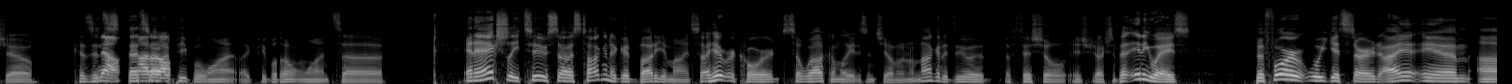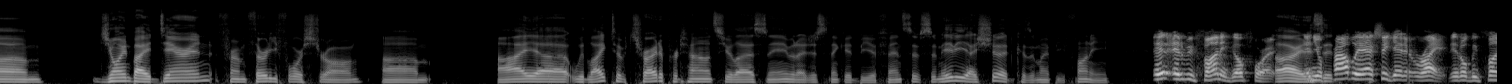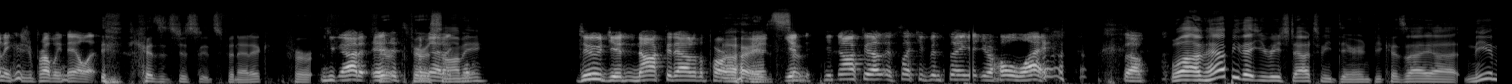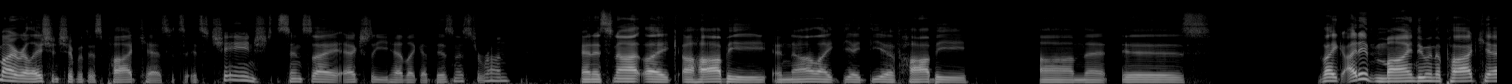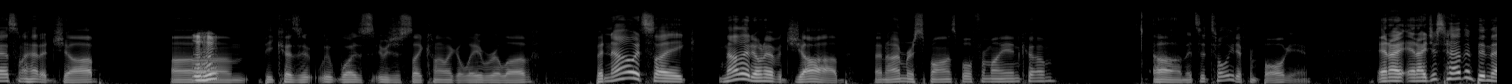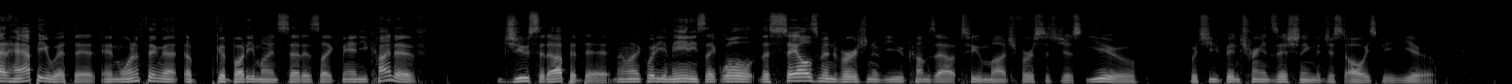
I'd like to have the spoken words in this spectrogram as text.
show because it's No, that's not what people want. Like people don't want. uh And actually, too. So I was talking to a good buddy of mine. So I hit record. So welcome, ladies and gentlemen. I'm not going to do an official introduction, but anyways, before we get started, I am um joined by Darren from 34 Strong. Um, I uh, would like to try to pronounce your last name, but I just think it'd be offensive. So maybe I should because it might be funny. It, it'll be funny. Go for it. All right, and you'll it- probably actually get it right. It'll be funny because you'll probably nail it. because it's just it's phonetic for You got it. it's phonetic. Virassammy. Dude, you knocked it out of the park, All right, man. so- You, you knocked it out. It's like you've been saying it your whole life. so, Well, I'm happy that you reached out to me, Darren, because I, uh, me and my relationship with this podcast, it's it's changed since I actually had like a business to run, and it's not like a hobby, and not like the idea of hobby, um, that is, like I didn't mind doing the podcast when I had a job, um, because it it was it was just like kind of like a labor of love, but now it's like now that I don't have a job and I'm responsible for my income um, it's a totally different ball game. And I and I just haven't been that happy with it. And one thing that a good buddy of mine said is like, man, you kind of juice it up a bit. And I'm like, what do you mean? He's like, well, the salesman version of you comes out too much versus just you, which you've been transitioning to just always be you.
